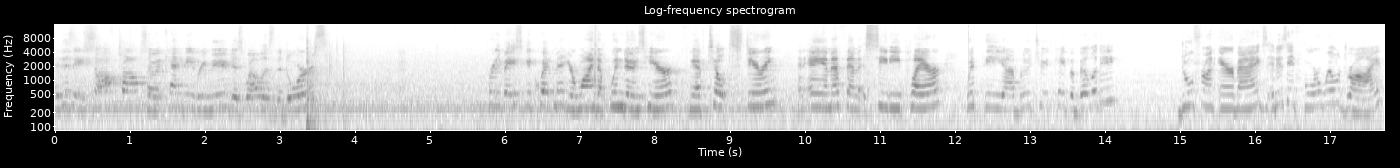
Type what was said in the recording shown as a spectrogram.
It is a soft top, so it can be removed as well as the doors. Pretty basic equipment. Your wind-up windows here. We have tilt steering, an AM/FM CD player with the uh, Bluetooth capability, dual front airbags. It is a four-wheel drive.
